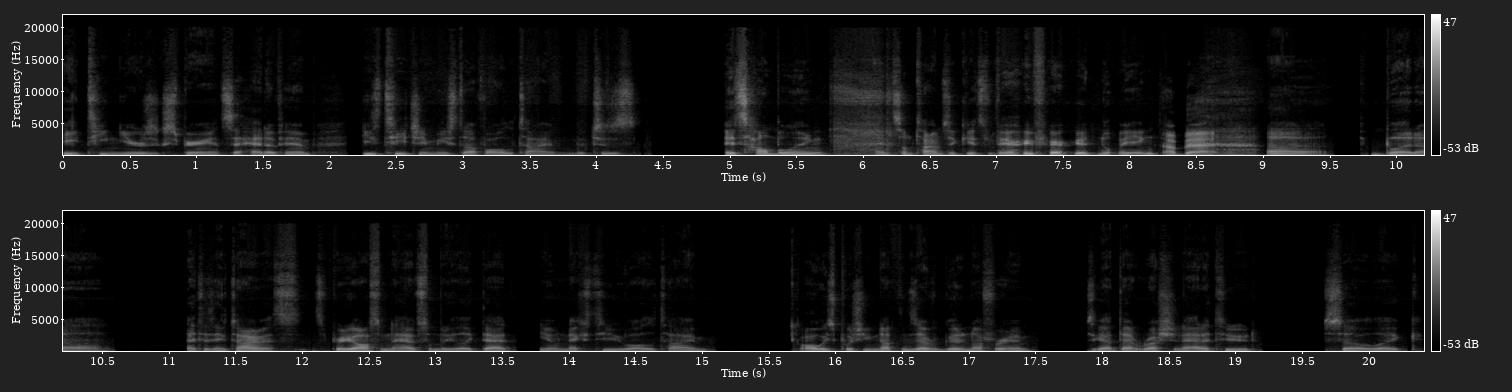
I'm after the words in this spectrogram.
18 years experience ahead of him, he's teaching me stuff all the time, which is it's humbling and sometimes it gets very very annoying. I bet. Uh, but uh, at the same time, it's it's pretty awesome to have somebody like that, you know, next to you all the time, always pushing. Nothing's ever good enough for him. He's got that Russian attitude, so like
